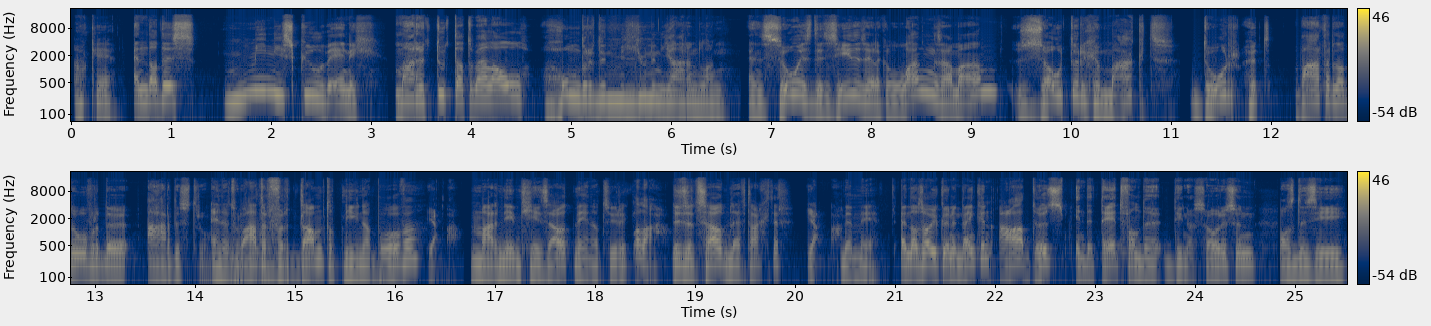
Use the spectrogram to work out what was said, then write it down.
Oké. En dat is minuscuul weinig. Maar het doet dat wel al honderden miljoenen jaren lang. En zo is de zee dus eigenlijk langzaamaan zouter gemaakt door het water dat over de aarde stroomt. En het water verdampt opnieuw naar boven, Ja, maar neemt geen zout mee natuurlijk. voilà. Dus het zout blijft achter. Ja. Ben mee. En dan zou je kunnen denken, ah, dus in de tijd van de dinosaurussen was de zee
